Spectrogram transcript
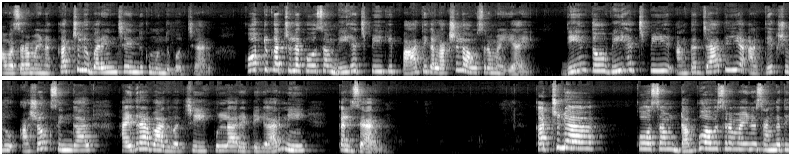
అవసరమైన ఖర్చులు భరించేందుకు ముందుకొచ్చారు. కోర్టు ఖర్చుల కోసం విహెచ్పికి పాతిక లక్షలు అవసరమయ్యాయి. దీంతో విహెచ్పి అంతర్జాతీయ అధ్యక్షుడు అశోక్ సింగాల్ హైదరాబాద్ వచ్చి పుల్లారెడ్డి గారిని కలిశారు. ఖర్చుల కోసం డబ్బు అవసరమైన సంగతి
